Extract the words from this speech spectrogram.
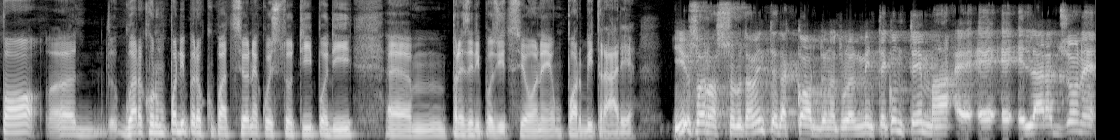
po', eh, guardo con un po' di preoccupazione questo tipo di ehm, prese di posizione un po' arbitrarie. Io sono assolutamente d'accordo naturalmente con te, ma è, è, è la ragione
